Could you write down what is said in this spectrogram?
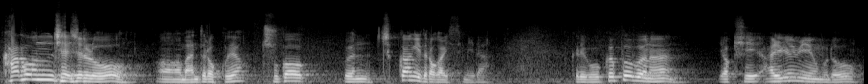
카본 재질로 어, 만들었고요. 주걱은 측광이 들어가 있습니다. 그리고 끝부분은 역시 알루미늄으로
